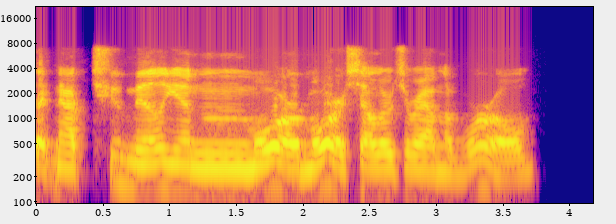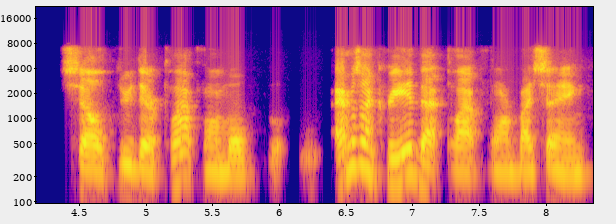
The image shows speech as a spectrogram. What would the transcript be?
like now 2 million more or more sellers around the world sell through their platform. Well, Amazon created that platform by saying,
